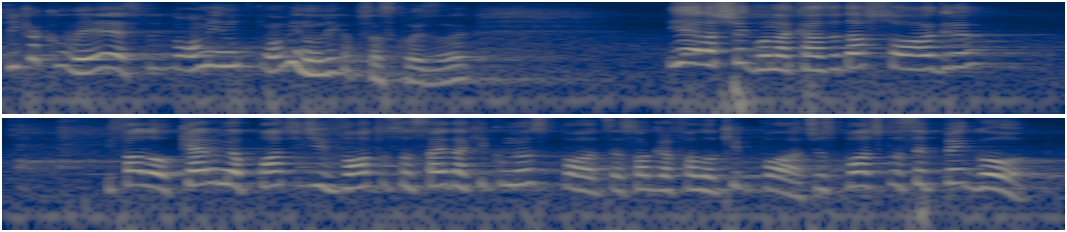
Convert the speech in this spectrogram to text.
Fica com esse, homem, homem não liga para essas coisas, né? E aí ela chegou na casa da sogra, e falou, quero meu pote de volta, eu só saio daqui com meus potes. A sogra falou, que pote? Os potes que você pegou.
